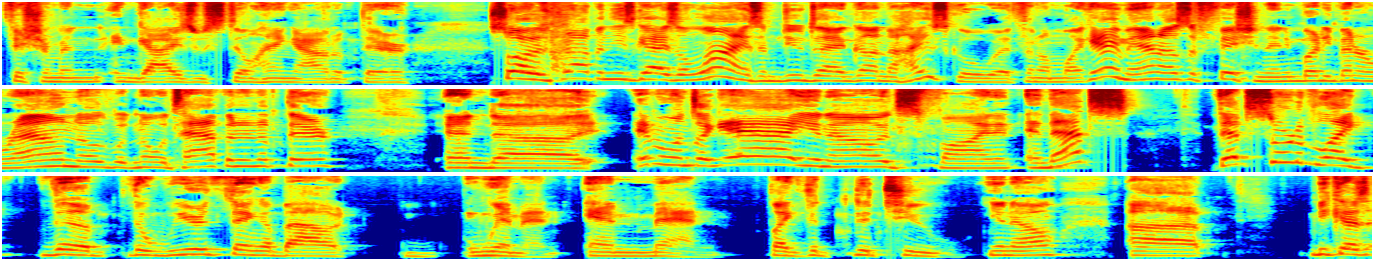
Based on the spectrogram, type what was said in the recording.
fishermen and guys who still hang out up there. So I was dropping these guys a line, some dudes I had gone to high school with, and I'm like, "Hey man, how's the fishing? Anybody been around? Know know what's happening up there?" And uh, everyone's like, "Yeah, you know, it's fine." And, and that's that's sort of like the the weird thing about women and men, like the the two, you know, uh, because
